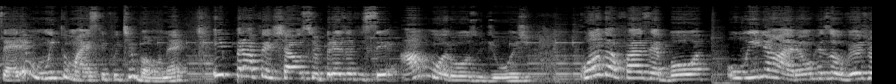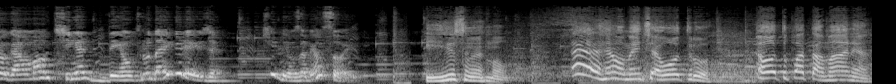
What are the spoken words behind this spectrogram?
Sério é muito mais que futebol, né? E pra fechar o Surpresa FC amoroso de hoje, quando a fase é boa, o William Arão resolveu jogar uma altinha dentro da igreja. Que Deus abençoe. Isso, meu irmão. É, realmente é outro, é outro patamar, né?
